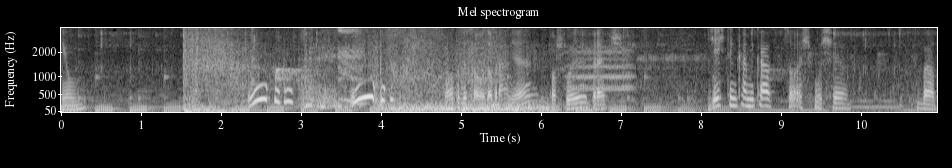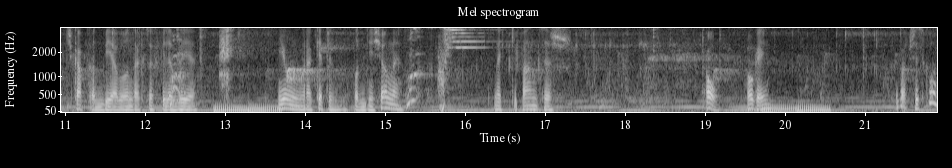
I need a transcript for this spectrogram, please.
Ją. No to wesoło, dobra, nie? Poszły precz. Gdzieś ten kamikaz coś mu się chyba od czkawka odbija, bo on tak co chwilę wyje. Ją, rakiety podniesione. Lekki pancerz. O, okej. Chyba wszystko?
